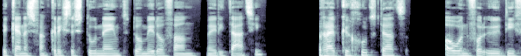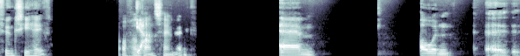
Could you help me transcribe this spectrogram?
de kennis van Christus toeneemt door middel van meditatie. Begrijp ik u goed dat Owen voor u die functie heeft? Of althans ja. zijn werk? Um, Owen uh,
